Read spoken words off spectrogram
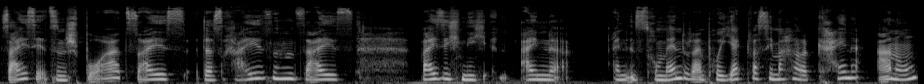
sei es jetzt ein Sport, sei es das Reisen, sei es weiß ich nicht, ein, ein Instrument oder ein Projekt, was sie machen oder keine Ahnung.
